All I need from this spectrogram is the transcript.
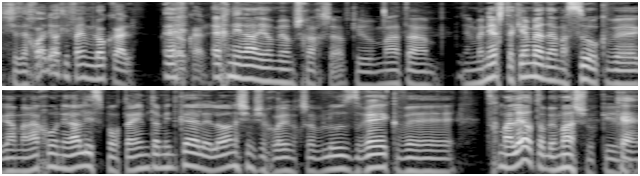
שזה יכול להיות לפעמים לא קל. איך- לא קל. איך נראה היום יום שלך עכשיו? כאילו, מה אתה... אני מניח שאתה כן בן אדם עסוק, וגם אנחנו נראה לי ספורטאים תמיד כאלה, לא אנשים שיכולים עכשיו לוז ריק וצריך למלא אותו במשהו, כאילו. כן.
